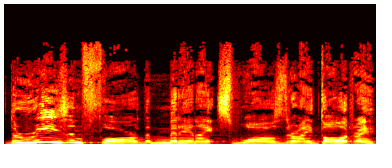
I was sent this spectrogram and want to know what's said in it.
The reason for the Midianites was their idolatry.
